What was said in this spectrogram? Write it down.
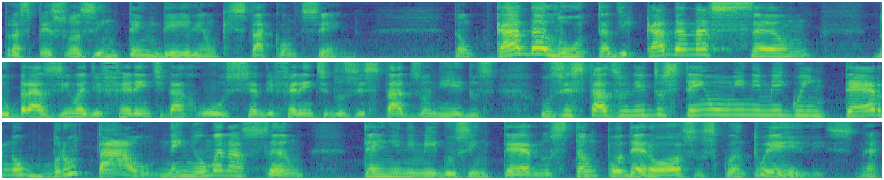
para as pessoas entenderem o que está acontecendo. Então, cada luta de cada nação do Brasil é diferente da Rússia, diferente dos Estados Unidos. Os Estados Unidos têm um inimigo interno brutal. Nenhuma nação tem inimigos internos tão poderosos quanto eles, né?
